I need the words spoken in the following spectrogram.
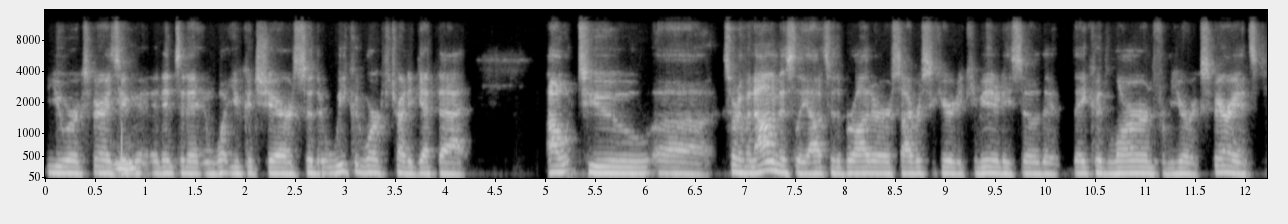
you were experiencing mm-hmm. an incident and what you could share so that we could work to try to get that out to uh, sort of anonymously out to the broader cybersecurity community so that they could learn from your experience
